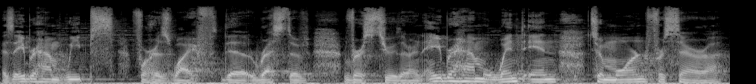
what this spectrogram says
as Abraham weeps for his wife, the rest of verse 2 there. And Abraham went in to mourn for Sarah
